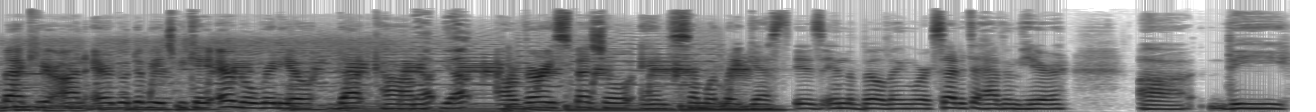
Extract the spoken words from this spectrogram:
We're back here on Ergo WHPK, ergoradio.com. Yep, yep. Our very special and somewhat late guest is in the building. We're excited to have him here. Uh, the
